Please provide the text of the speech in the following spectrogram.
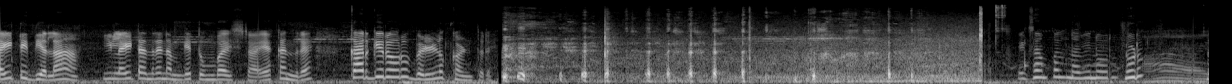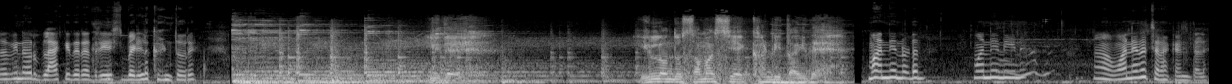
ಲೈಟ್ ಇದೆಯಲ್ಲ ಈ ಲೈಟ್ ಅಂದರೆ ನಮಗೆ ತುಂಬ ಇಷ್ಟ. ಯಾಕಂದರೆ ಕರ್ಗಿರೋರು ಬೆಳ್ಳಗೆ ಕಾಣ್ತಾರೆ. ಎಕ್ಸಾಂಪಲ್ ನವೀನ್ ಅವರು. ನೋಡು. ನವೀನ್ ಅವ್ರು ಬ್ಲ್ಯಾಕ್ ಇದ್ದಾರೆ ಆದ್ರೆ ಎಷ್ಟು ಬೆಳ್ಳ ಕಾಣ್ತವ್ರೆ ಇದೆ. ಇಲ್ಲೊಂದು ಸಮಸ್ಯೆ ಖಂಡಿತ ಇದೆ. ಮೊನ್ನೆ ನೋಡೋಣ. ಮೊನ್ನೆ ನೀನು. ಹಾ ಮೊನ್ನೆನೂ ಚೆನ್ನಾಗಿ ಕಾಣ್ತಾಳೆ.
